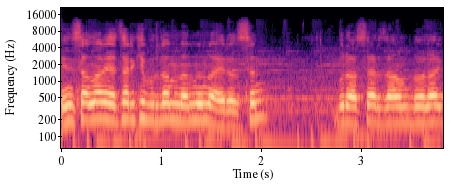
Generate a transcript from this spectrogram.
İnsanlar yeter ki buradan memnun ayrılsın. Burası her zaman böyle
